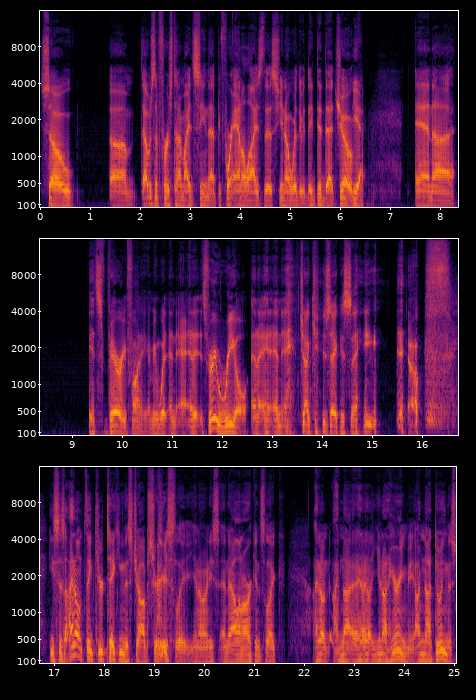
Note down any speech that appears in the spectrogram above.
So um, that was the first time I'd seen that before Analyze This, you know, where they, they did that joke Yeah. and uh, it's very funny. I mean, what, and and it's very real. And and John Cusack is saying, you know, he says, "I don't think you're taking this job seriously," you know. And he's and Alan Arkin's like, "I don't. I'm not. I, don't- you're not hearing me. I'm not doing this.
